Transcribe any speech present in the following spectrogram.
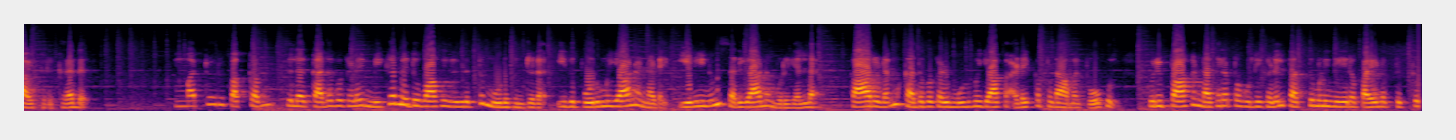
வாய்ப்பிருக்கிறது. மற்றொரு பக்கம் சிலர் கதவுகளை மிக மெதுவாக இழுத்து மூடுகின்றனர். இது பொறுமையான நடை எனினும் சரியான முறையல்ல. காரணம் கதவுகள் முழுமையாக அடைக்கப்படாமல் போகும். குறிப்பாக நகர பகுதிகளில் பத்து மணி நேர பயணத்துக்கு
